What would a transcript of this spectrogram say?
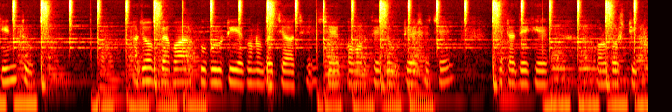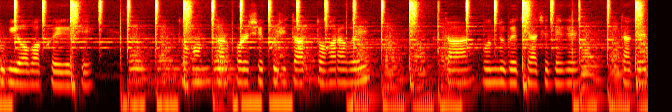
কিন্তু আজব ব্যাপার, কুকুরটি এখনও বেঁচে আছে। সে কবর থেকে উঠে এসেছে। সেটা দেখে খরগোশটি খুবই অবাক হয়ে গেছে। তখন তারপরে সে খুশিতে আত্মহারা হয়ে তার বন্ধু বেঁচে আছে দেখে তাকে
